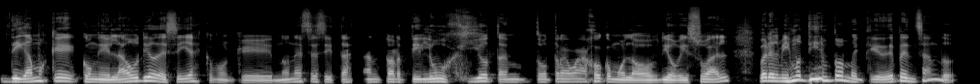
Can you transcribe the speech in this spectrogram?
digamos que con el audio decías como que no necesitas tanto artilugio, tanto trabajo como lo audiovisual, pero al mismo tiempo me quedé pensando,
